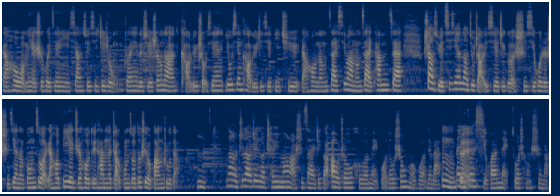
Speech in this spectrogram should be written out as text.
然后我们也是会建议像学习这种专业的学生呢，考虑首先优先考虑这些地区，然后能在希望能在他们在上学期间呢，就找一些这个实习或者实践的工作，然后毕业之后对他们的找工作都是有帮助的。嗯，那我知道这个陈雨萌老师在这个澳洲和美国都生活过，对吧？嗯，那你更。喜欢哪座城市呢？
